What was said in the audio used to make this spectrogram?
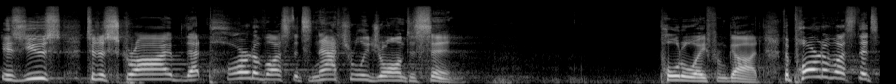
is used to describe that part of us that's naturally drawn to sin, pulled away from God. The part of us that's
